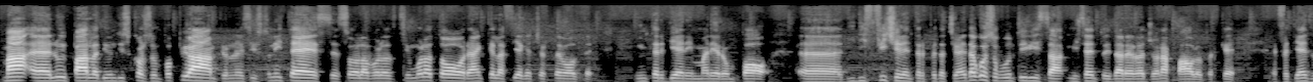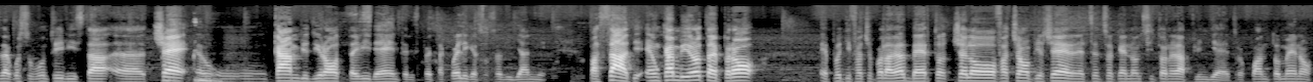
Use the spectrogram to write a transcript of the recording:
ma eh, lui parla di un discorso un po' più ampio, non esistono i test, solo lavoro al simulatore, anche la FIA che certe volte interviene in maniera un po' eh, di difficile interpretazione. E da questo punto di vista mi sento di dare ragione a Paolo perché effettivamente da questo punto di vista eh, c'è un, un, cambio di rotta evidente rispetto a quelli che sono stati gli anni passati. È un cambio di rotta però, e poi ti faccio parlare Alberto, ce lo facciamo piacere, nel senso che non si tornerà più indietro, quantomeno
